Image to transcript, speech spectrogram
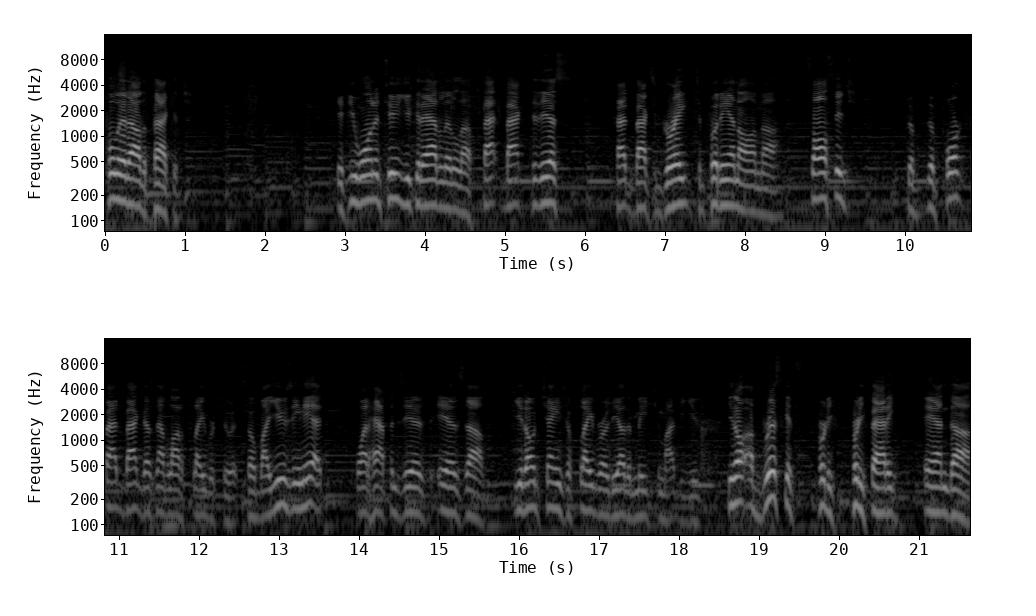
pull it out of the package. If you wanted to, you could add a little uh, fat back to this. Fat back's great to put in on uh, sausage. The, the pork fat back doesn't have a lot of flavor to it. So by using it, what happens is, is uh, you don't change the flavor of the other meat you might be using. You know, a brisket's pretty, pretty fatty. And uh,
